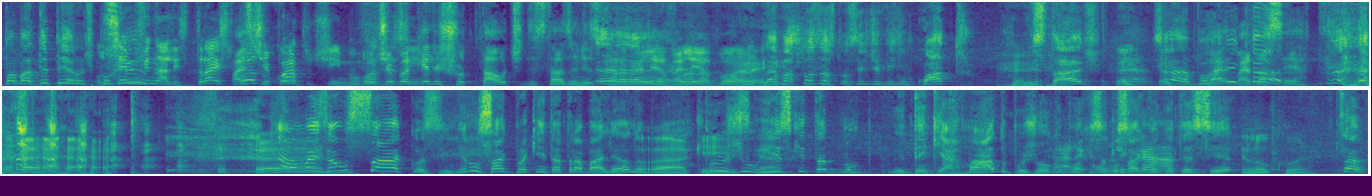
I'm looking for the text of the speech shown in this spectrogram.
para bater pênalti. O porque- semifinalista, traz Faz tipo- quatro times. Vamos Ou fazer tipo assim. aquele shootout dos Estados Unidos, o É, cara vai levando. vai levando, bola. né? Leva todas as torcidas, divide em quatro no estádio. Sabe, porque, Vai, vai dar cara, certo. Cara, mas é um saco, assim. Vira um saco pra quem tá trabalhando. Ah, que pro isso, juiz que tá, não- tem que ir armado pro jogo, Cara, porque é você não sabe o que vai acontecer. Que loucura. Sabe?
